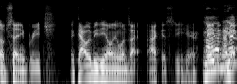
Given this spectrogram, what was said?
upsetting Breach. Like that would be the only ones I, I could see here. Maybe I, I, mean, mean, I,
